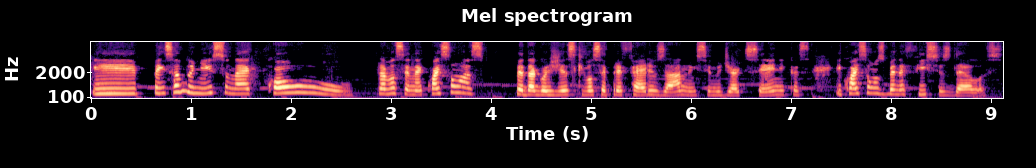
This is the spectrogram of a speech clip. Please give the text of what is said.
E pensando nisso, né, qual para você, né, quais são as pedagogias que você prefere usar no ensino de artes cênicas e quais são os benefícios delas?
